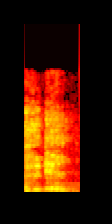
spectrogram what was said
pit.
